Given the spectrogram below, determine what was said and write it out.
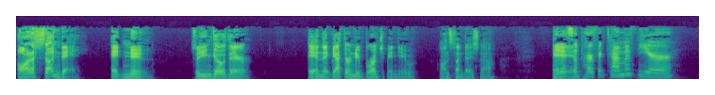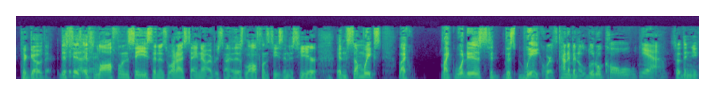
on a Sunday at noon, so you can go there. And they've got their new brunch menu on Sundays now, And, it's the perfect time of year. to go there. This is it's there. Laughlin season, is what I say now every Sunday. This Laughlin season is here, and some weeks like like what it is to this week where it's kind of been a little cold. Yeah. So then you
